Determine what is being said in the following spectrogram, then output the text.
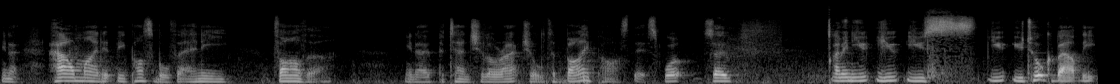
You know, how might it be possible for any father, you know, potential or actual, to bypass this? What so? I mean, you, you, you, you, you talk about the,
